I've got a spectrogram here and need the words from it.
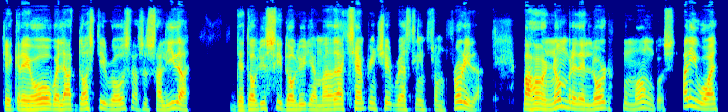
que creó ¿verdad? Dusty Rose a su salida de WCW llamada Championship Wrestling from Florida, bajo el nombre de Lord Humongous, al igual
